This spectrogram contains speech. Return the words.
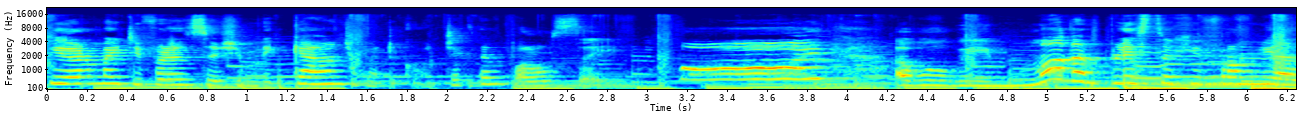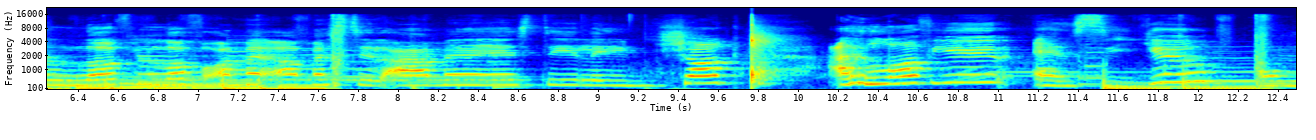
here my different social media accounts. You want to go and check them, follow, say hi. I will be more than pleased to hear from you. I love you, love. I'm, I'm still, I'm still in shock. I love you and see you on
